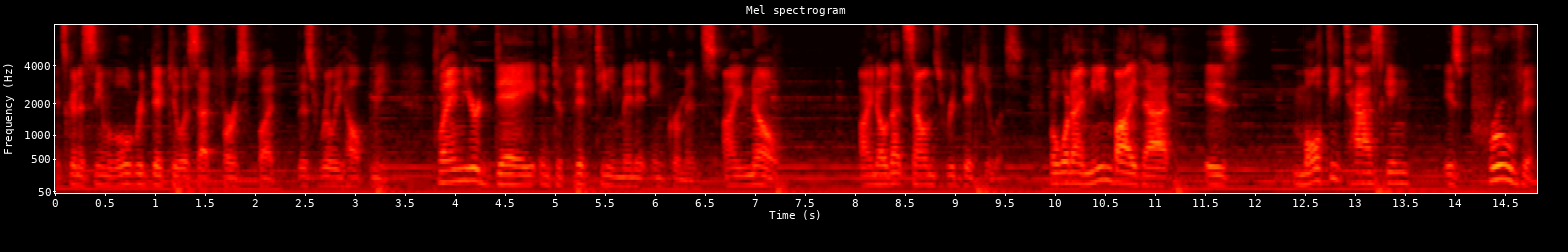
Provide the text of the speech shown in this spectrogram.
It's to seem a little ridiculous at first, but this really helped me. Plan your day into 15 minute increments. I know. I know that sounds ridiculous. But what I mean by that is multitasking is proven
